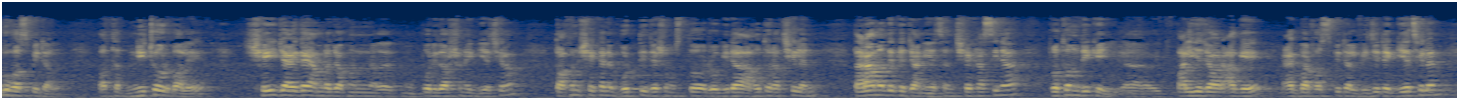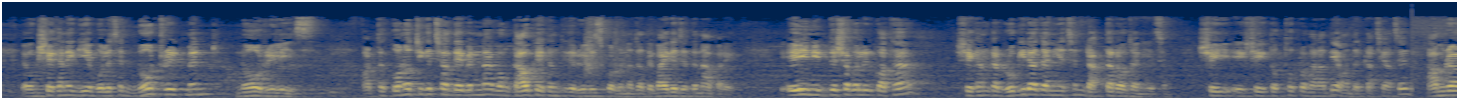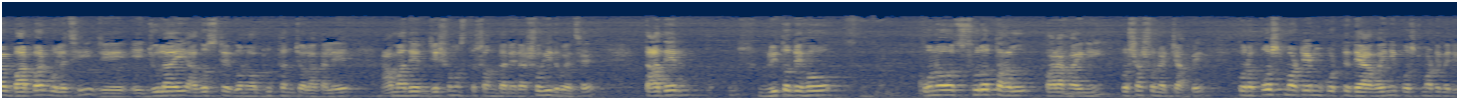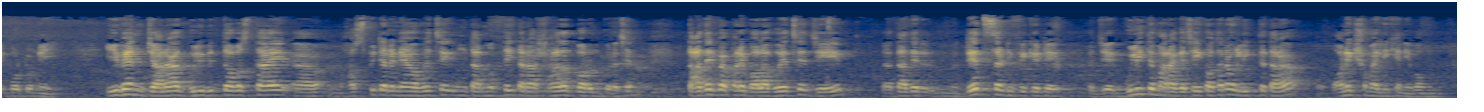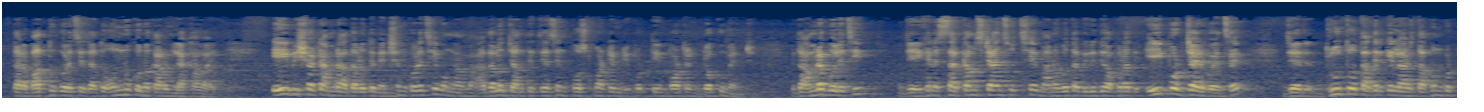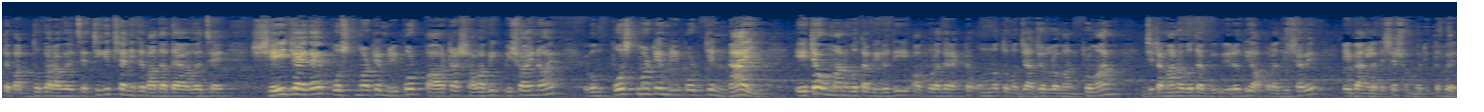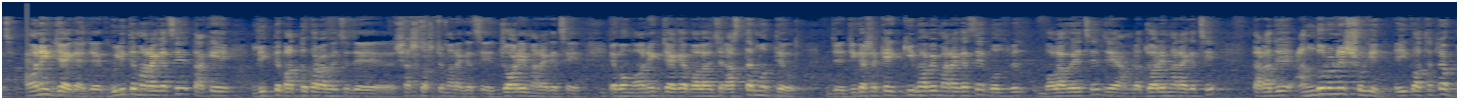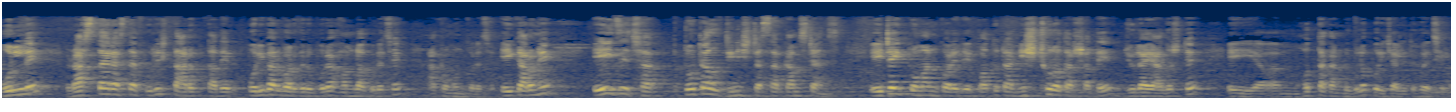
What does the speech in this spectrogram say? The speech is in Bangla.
পঙ্গু হসপিটাল, অর্থাৎ নিটোর বলে, সেই জায়গায় আমরা যখন পরিদর্শনে গিয়েছিলাম, তখন সেখানে ভর্তি যে সমস্ত রোগীরা আহতরা ছিলেন, তারা আমাদেরকে জানিয়েছেন, শেখ হাসিনা প্রথম দিকেই পালিয়ে যাওয়ার আগে একবার হসপিটাল ভিজিটে গিয়েছিলেন এবং সেখানে গিয়ে বলেছেন, নো ট্রিটমেন্ট, নো রিলিজ। অর্থাৎ কোনো চিকিৎসা দেবেন না এবং কাউকে এখান থেকে রিলিজ করবেন না, যাতে বাইরে যেতে না পারে। এই নির্দেশাবলীর কথা সেখানকার রোগীরা জানিয়েছেন, ডাক্তাররাও জানিয়েছেন। সেই সেই তথ্য প্রমাণাদি আমাদের কাছে আছে। আমরা বারবার বলেছি যে এই জুলাই আগস্টের গণ অভ্যুত্থান চলাকালে আমাদের যে সমস্ত সন্তানেরা শহীদ হয়েছে, তাদের মৃতদেহ কোনো সুরতহাল করা হয়নি প্রশাসনের চাপে, কোনো পোস্টমর্টেম করতে দেওয়া হয়নি পোস্টমর্টেমের রিপোর্টও নেই। ইভেন যারা গুলিবিদ্ধ অবস্থায় হসপিটালে নেওয়া হয়েছে এবং তার মধ্যেই তারা শাহাদাত বরণ করেছেন, তাদের ব্যাপারে বলা হয়েছে যে তাদের ডেথ সার্টিফিকেটে যে গুলিতে মারা গেছে, এই কথাটাও লিখতে তারা অনেক সময় লিখেনি এবং তারা বাধ্য করেছে যাতে অন্য কোনো কারণ লেখা হয়। এই বিষয়টা আমরা আদালতে মেনশন করেছি এবং আদালত জানতে চেয়েছেন পোস্টমর্টেম রিপোর্ট ইম্পর্টেন্ট ডকুমেন্ট কিন্তু আমরা বলেছি যে এখানে সার্কামস্ট্যান্স হচ্ছে, মানবতা বিরোধী অপরাধ এই পর্যায়ের হয়েছে, যে দ্রুত তাদেরকে লাশ দাফন করতে বাধ্য করা হয়েছে, চিকিৎসা নিতে বাধা দেওয়া হয়েছে। সেই জায়গায় পোস্টমর্টেম রিপোর্ট পাওয়াটা স্বাভাবিক বিষয় নয় এবং পোস্টমর্টেম রিপোর্ট যে নাই এটাও মানবতা বিরোধী অপরাধের একটা অন্যতম জাজল্যমান প্রমাণ, যেটা মানবতা বিরোধী অপরাধ হিসাবে এই বাংলাদেশে সংগঠিত হয়েছে। অনেক জায়গায় যে গুলিতে মারা গেছে, তাকে লিখতে বাধ্য করা হয়েছে যে শ্বাসকষ্টে মারা গেছে, জ্বরে মারা গেছে, এবং অনেক জায়গায় বলা হয়েছে রাস্তার মধ্যেও যে জিজ্ঞাসাকে কীভাবে মারা গেছে বলতে বলা হয়েছে যে আমরা জ্বরে মারা গেছি। তারা যে আন্দোলনের শহীদ এই কথাটা বললে রাস্তায় রাস্তায় পুলিশ তার, তাদের পরিবার বর্গের উপরে হামলা করেছে, আক্রমণ করেছে। এই কারণে এই যে টোটাল জিনিসটা সার্কামস্ট্যান্স এটাই প্রমাণ করে যে কতটা নিষ্ঠুরতার সাথে জুলাই আগস্টে এই হত্যাকাণ্ডগুলো পরিচালিত হয়েছিল।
